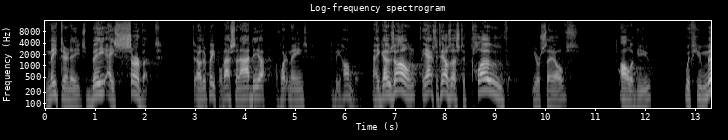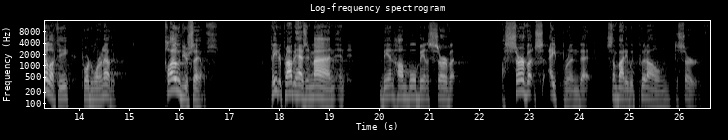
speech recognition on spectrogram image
meet their needs, be a servant to other people. That's an idea of what it means to be humble. Now, he goes on, he actually tells us to clothe yourselves, all of you, with humility toward one another. Clothe yourselves. Peter probably has in mind being humble, being a servant, a servant's apron that somebody would put on to serve.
